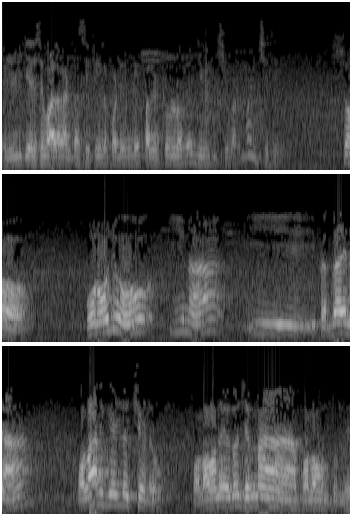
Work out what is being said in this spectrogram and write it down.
పెళ్ళి చేసి వాళ్ళ వెంట సిటీలో పడింది పల్లెటూళ్ళలోనే పల్లెటూరులోనే జీవించేవారు. మంచిది. సో ఓ రోజు ఈయన ఈ పెద్ద ఆయన పొలానికి వెళ్ళి వచ్చాడు పొలం అనేదో చిన్న పొలం ఉంటుంది.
